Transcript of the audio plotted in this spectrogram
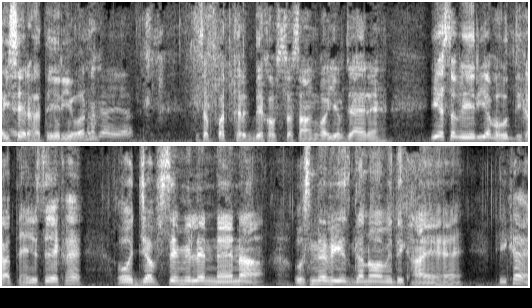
ऐसे रहते एरिया ना। ये सब पत्थर देखो ससांग भाई अब जा रहे हैं। ये सब एरिया बहुत दिखाते हैं जैसे एक है वो जब से मिले नैना उसमें भी इस गनों में दिखाए हैं। ठीक है?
